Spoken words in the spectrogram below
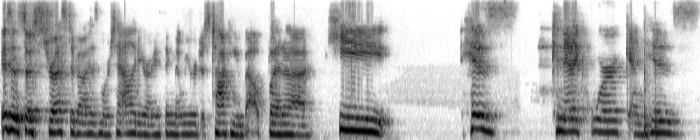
isn't so stressed about his mortality or anything that we were just talking about, but uh, he his kinetic work and his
